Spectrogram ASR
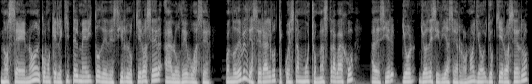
no sé, ¿no? Como que le quita el mérito de decir lo quiero hacer a lo debo hacer. Cuando debes de hacer algo te cuesta mucho más trabajo a decir yo, yo decidí hacerlo, ¿no? Yo, yo quiero hacerlo,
